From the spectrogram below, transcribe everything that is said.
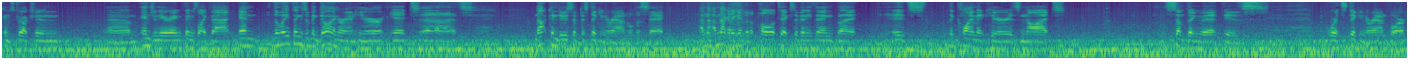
construction, um, engineering, things like that. And the way things have been going around here, it, uh, it's not conducive to sticking around, we'll just say. I'm not, I'm not going to get into the politics of anything, but it's the climate here is not something that is worth sticking around for.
